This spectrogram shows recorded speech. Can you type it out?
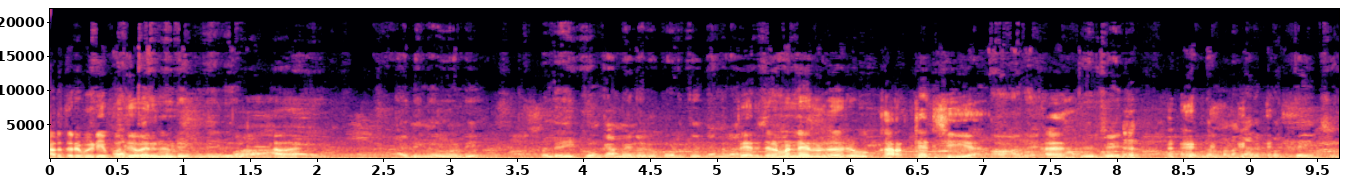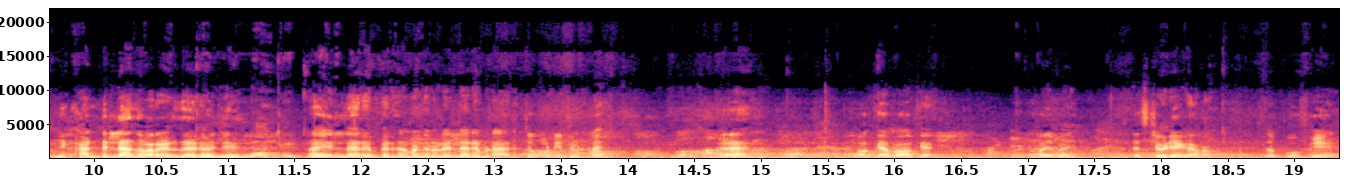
അടുത്തൊരു വീഡിയോ പുതിയ അടുത്തൊരു വരുന്നുണ്ട് വീഡിയോ പുതിയ വരും അതെ. അത് നിങ്ങൾ വേണ്ടി ലൈക്കും കമന്റും ഒക്കെ കൊടുത്ത് ഞങ്ങളെ പെരിന്തൽമണ്ണയിലുള്ളൊരു കറക്റ്റായിട്ട് ചെയ്യുക? തീർച്ചയായിട്ടും. പ്രത്യേകിച്ച് കണ്ടില്ല എന്ന് പറയരുത് ആരും അല്ലേ? എല്ലാവരും പെരിന്തൽമണ്ണയിലുള്ള എല്ലാവരും ഇവിടെ അടുത്ത് കൂട്ടിയിട്ടുണ്ട് ഏ? ഓക്കെ അപ്പോൾ okay. Bye bye. Next video കാണാം. ഇത് ബൊഫയാണ്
